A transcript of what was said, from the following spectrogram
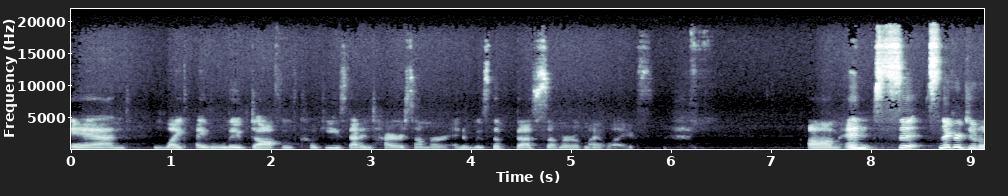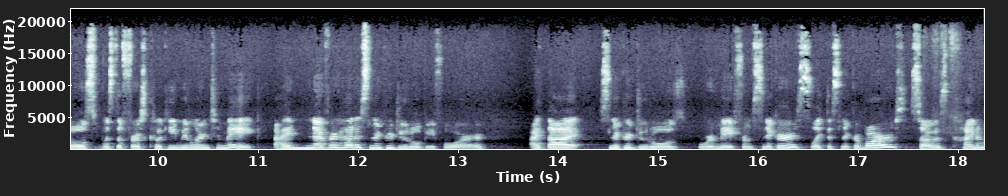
and like I lived off of cookies that entire summer, and it was the best summer of my life. Um, and S- Snickerdoodles was the first cookie we learned to make. I'd never had a Snickerdoodle before. I thought Snickerdoodles were made from Snickers, like the Snicker bars. So I was kind of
